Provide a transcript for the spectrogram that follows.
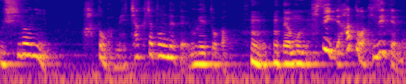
後ろに鳩がめちゃくちゃ飛んでて上とか。うん。だからもう気づいて鳩は気づいてんの、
